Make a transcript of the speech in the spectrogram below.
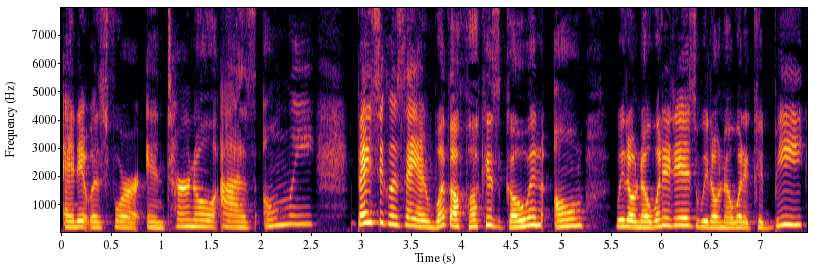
and it was for internal eyes only, basically saying, What the fuck is going on? We don't know what it is. We don't know what it could be.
